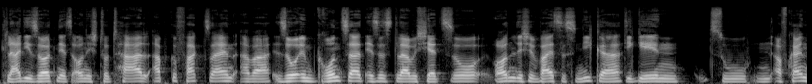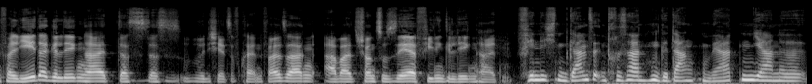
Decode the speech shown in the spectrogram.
Klar, die sollten jetzt auch nicht total abgefuckt sein, aber so im Grundsatz ist es, glaube ich, jetzt so ordentliche weiße Sneaker, die gehen zu auf keinen Fall jeder Gelegenheit, das, das würde ich jetzt auf keinen Fall sagen, aber schon zu sehr vielen Gelegenheiten. Finde ich einen ganz interessanten Gedanken. Wir hatten ja eine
